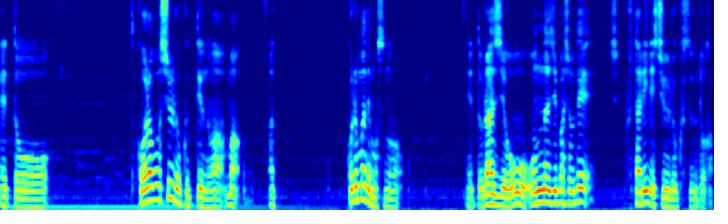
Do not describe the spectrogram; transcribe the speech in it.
えっとコラボ収録っていうのはまあこれまでもそのえっと、ラジオを同じ場所で2人で収録するとかっ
